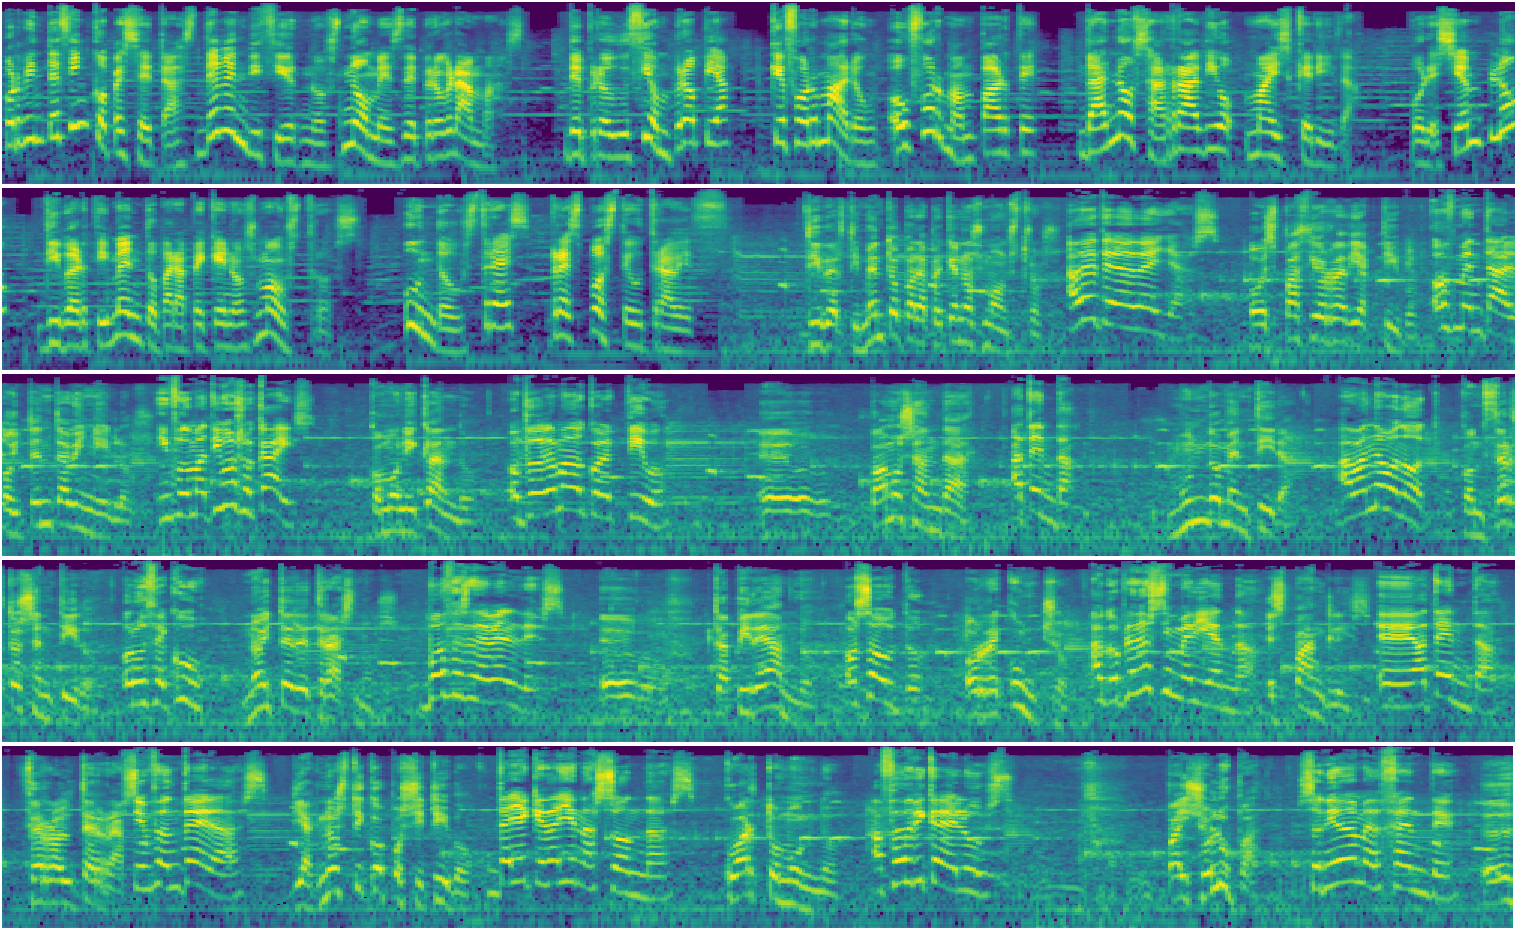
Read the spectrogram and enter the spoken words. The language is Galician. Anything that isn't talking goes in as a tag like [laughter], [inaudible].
Por 25 pesetas deben dicirnos nomes de programas de produción propia que formaron ou forman parte da nosa radio máis querida. Por exemplo, Divertimento para pequenos monstruos, Un, dous, tres, resposte outra vez. Divertimento para pequenos monstros. Ábrete de ellas. O espacio radiactivo. Off mental. 80 vinilos. Informativos locais. Comunicando. O programa do colectivo. Eh, vamos a andar. Atenta. Mundo Mentira. A banda Bonot. Concerto Sentido. O Lucecú. Noite de Trasnos. Voces de Beldes. Eh, capireando. O Souto. O Recuncho. Acoplados sin merienda. Spanglis. Eh, atenta. Ferrolterra. Sin fronteras. Diagnóstico positivo. Dalle que dalle nas ondas. Cuarto Mundo. A Fábrica de Luz. Paisolupa. Sonido emergente. Eh,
